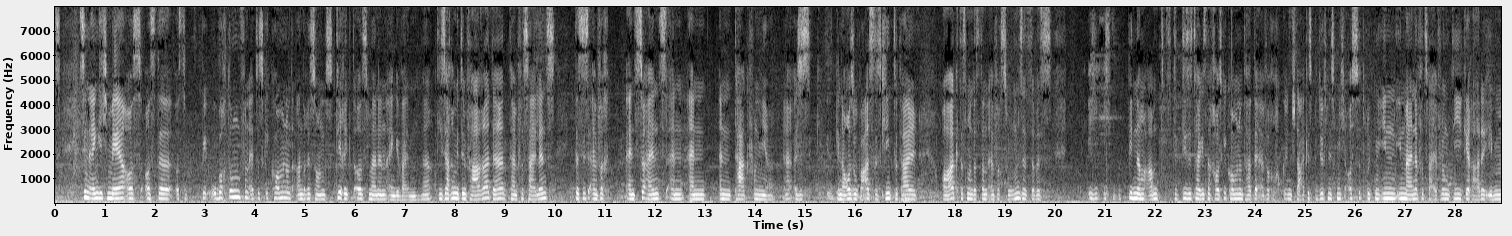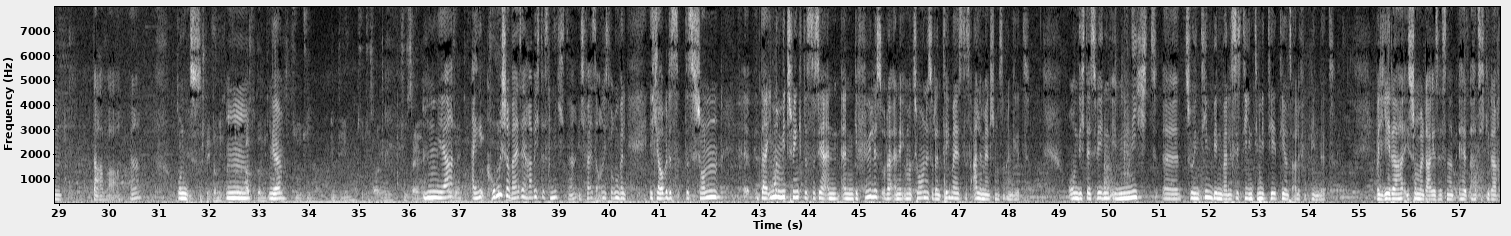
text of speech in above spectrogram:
sind eigentlich mehr aus, aus, der, aus der Beobachtung von etwas gekommen und andere Songs direkt aus meinen Eingeweiden. Ja. Die Sache mit dem Fahrrad, ja, Time for Silence, das ist einfach eins zu eins ein, ein, ein Tag von mir. Ja. Also es, genau so war es. Es klingt total arg, dass man das dann einfach so umsetzt, aber es ich, ich, bin am Abend dieses Tages nach Hause gekommen und hatte einfach auch ein starkes Bedürfnis, mich auszudrücken in, in meiner Verzweiflung, die gerade eben da war. Ja? Und besteht da nicht, mm, hast du da nicht ja. zu, zu intim sozusagen zu sein? Mhm, ja, also, komischerweise habe ich das nicht. Ich weiß auch nicht warum, weil ich glaube, dass das schon äh, da immer mitschwingt, dass das ja ein, ein Gefühl ist oder eine Emotion ist oder ein Thema ist, das alle Menschen was angeht und ich deswegen eben nicht äh, zu intim bin, weil es ist die Intimität, die uns alle verbindet. Weil jeder ist schon mal da gesessen, hat, hat sich gedacht,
